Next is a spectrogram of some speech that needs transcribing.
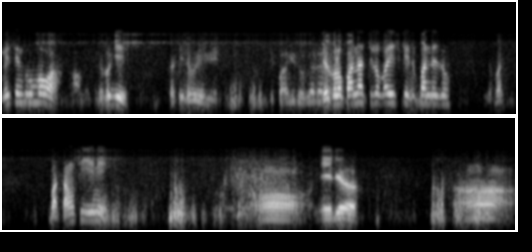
Mesin turun bawah. Dia pergi. Kasih dia pergi. Cepat lagi tu biar Dia kalau panas celup air sikit depan dia tu. Depan. Batang si ni. Oh, ni dia. Ah,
